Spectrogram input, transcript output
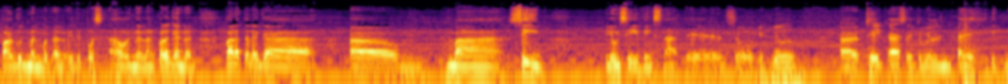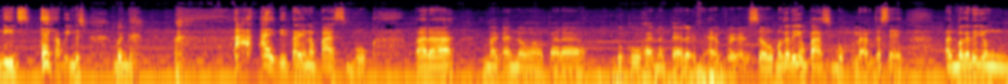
pagod man mag ano, i-deposit, ah, wag na lang, parang ganun. Para talaga, um, ma-save yung savings natin. So, it will uh, take us, it will, uh, it needs, hey, kapo English, mag, ay, di tayo ng passbook para mag ano, para kukuha ng pera if ever. So, maganda yung passbook lang kasi at maganda yung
